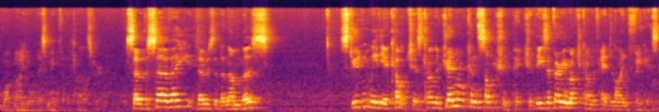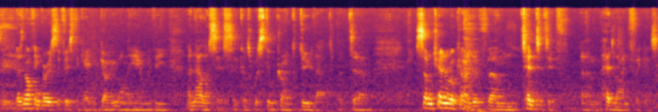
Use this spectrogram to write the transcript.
what might all this mean for the classroom. So the survey, those are the numbers. Student media cultures, kind of general consumption picture. These are very much kind of headline figures. There's nothing very sophisticated going on here with the analysis because we're still trying to do that. But uh, some general kind of um, tentative um, headline figures.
